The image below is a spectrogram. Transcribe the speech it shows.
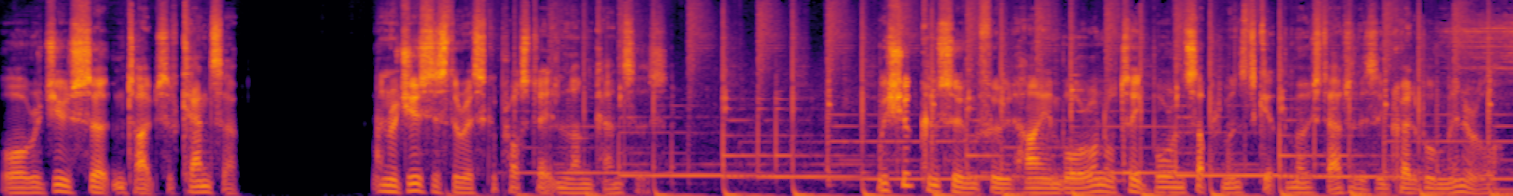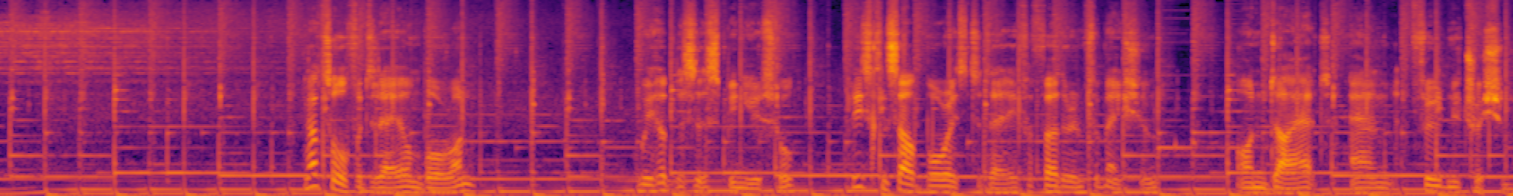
or reduce certain types of cancer and reduces the risk of prostate and lung cancers. We should consume food high in boron or take boron supplements to get the most out of this incredible mineral. That's all for today on boron. We hope this has been useful. Please consult Borates Today for further information on diet and food nutrition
